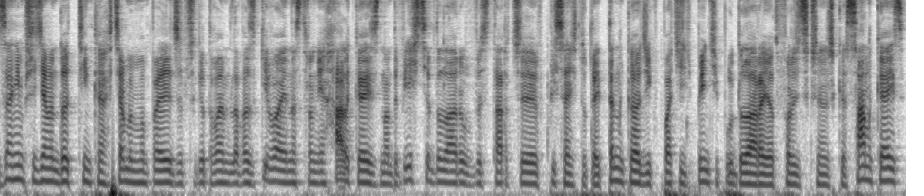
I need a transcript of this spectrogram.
Zanim przejdziemy do odcinka, chciałbym wam powiedzieć, że przygotowałem dla was giveaway na stronie Halcase na 200 dolarów. Wystarczy wpisać tutaj ten kodzik, wpłacić 5,5 dolara i otworzyć skrzyneczkę Suncase.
